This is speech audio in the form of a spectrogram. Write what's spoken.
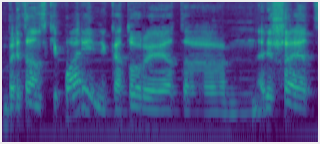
британский парень, который это решает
